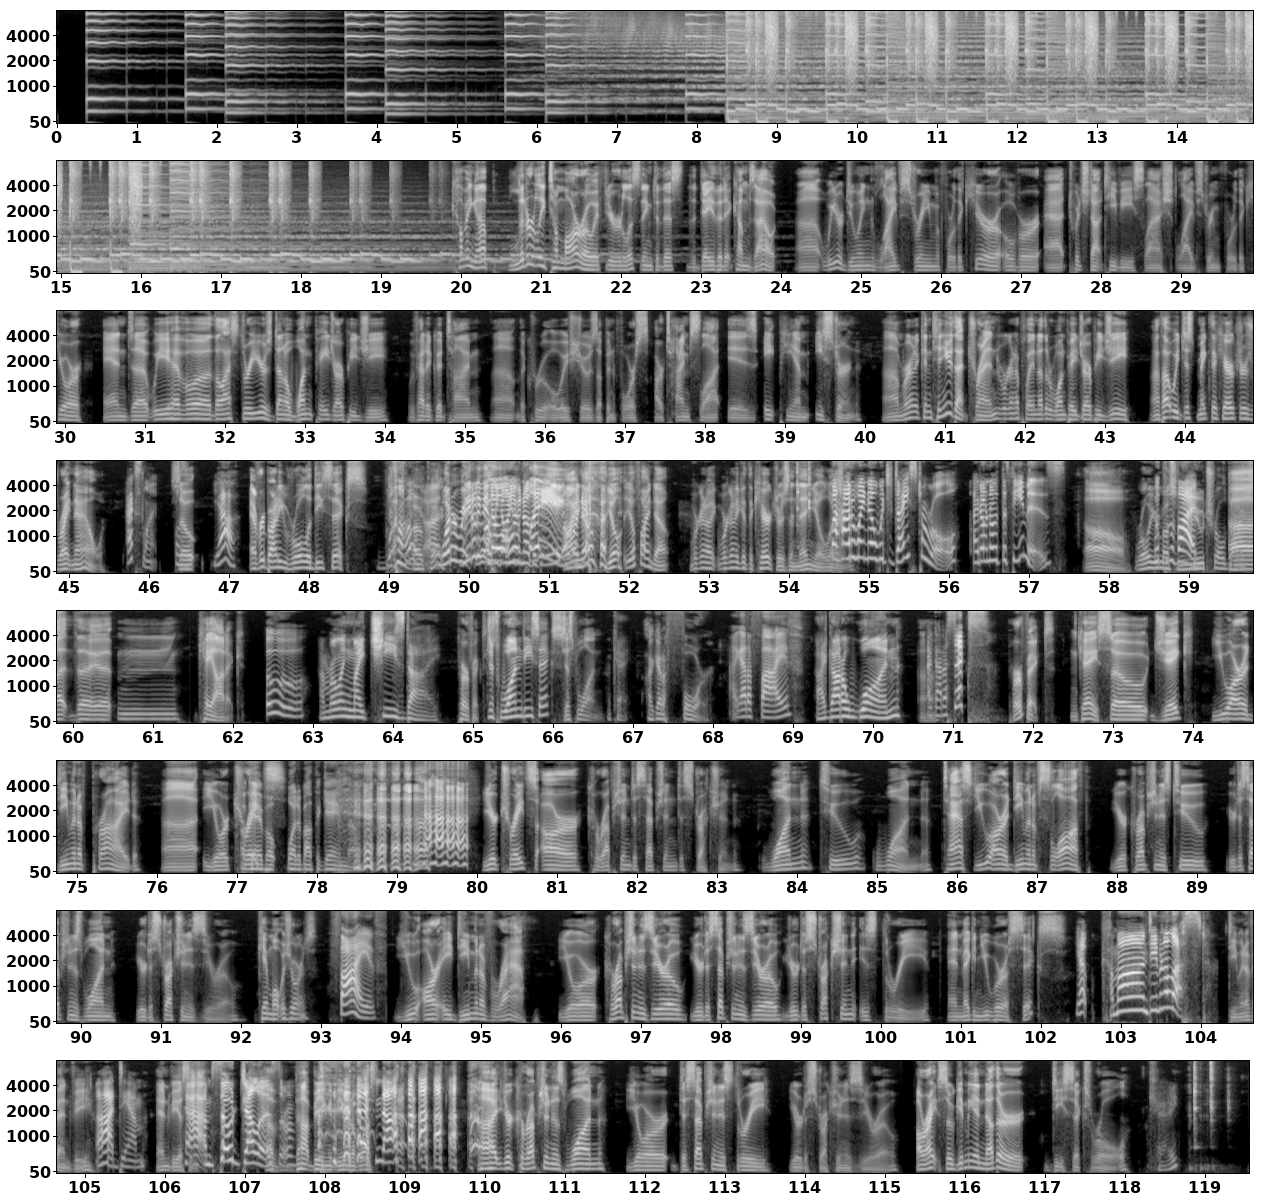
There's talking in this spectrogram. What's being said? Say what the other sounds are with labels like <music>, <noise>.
Coming up literally tomorrow, if you're listening to this the day that it comes out, uh, we are doing live stream for the cure over at twitch.tv slash live stream for the cure. And uh, we have uh, the last three years done a one page RPG. We've had a good time. Uh, the crew always shows up in force. Our time slot is 8 p.m. Eastern. Um, we're going to continue that trend. We're going to play another one page RPG. I thought we'd just make the characters right now. Excellent. So Yeah. everybody roll a d6. Okay. What are we? We don't even we know don't even know the playing. game. I know. You'll you'll find out. We're gonna we're gonna get the characters and then you'll learn. But how do I know which dice to roll? I don't know what the theme is. Oh, Roll your What's most vibe? neutral dice. uh, the mm, chaotic. Ooh. I'm rolling my cheese die. Perfect. Just one d6? Just one. okay. I got a four. I got a five. I got a one. Uh-huh. I got a six. Perfect. Okay, so Jake, you are a demon of pride. Uh, your Okay, but traits. what about the game though? <laughs> <laughs> your traits are corruption, deception, destruction. One, two, one. Tass, you are a demon of sloth. Your corruption is two. Your deception is one. Your destruction is zero. Kim, what was yours? Five. You are a demon of wrath. Your corruption is zero. Your deception is zero. Your destruction is three. And Megan, you were a six. Yep. Come on, Demon of Lust. Demon of envy. Ah, damn. Envious <laughs> I'm so jealous. of, of not being a demon of <laughs> lust. Not- <laughs> Uh, your corruption is one. Your deception is three. Your destruction is zero. All right, so give me another d6 roll. Okay.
